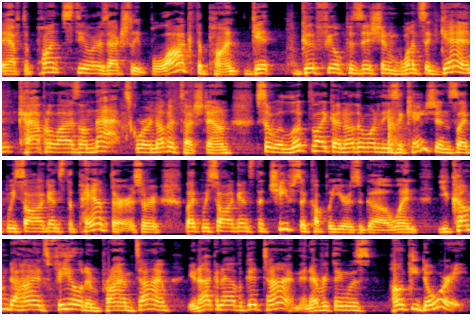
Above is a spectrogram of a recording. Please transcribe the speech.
They have to punt. Steelers actually block the punt, get good field position once again, capitalize on that, score another touchdown. So it looked like another one of these occasions, like we saw against the Panthers or like we saw against the Chiefs a couple years ago. When you come to Heinz Field in prime time, you're not going to have a good time, and everything was hunky dory.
